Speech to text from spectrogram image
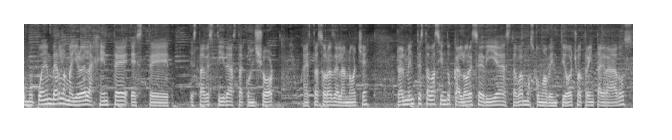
Como pueden ver, la mayoría de la gente este, está vestida hasta con short a estas horas de la noche. Realmente estaba haciendo calor ese día, estábamos como a 28 o 30 grados.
